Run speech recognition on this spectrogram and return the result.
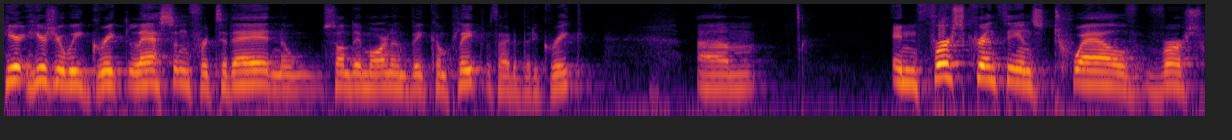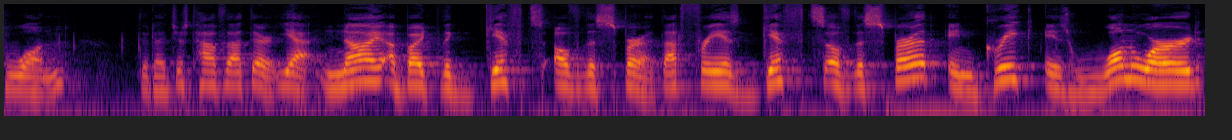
here, here's your wee Greek lesson for today. No Sunday morning would be complete without a bit of Greek. Um, in 1 Corinthians 12, verse 1, did I just have that there? Yeah. Now about the gifts of the Spirit. That phrase, gifts of the Spirit, in Greek is one word.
